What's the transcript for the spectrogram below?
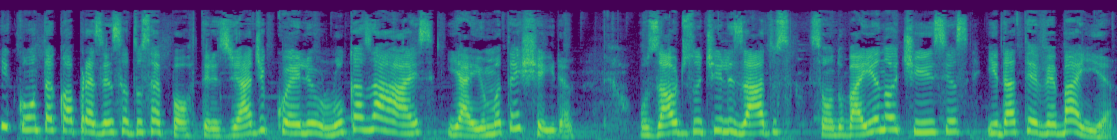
e conta com a presença dos repórteres Jade Coelho, Lucas Arraes e Ailma Teixeira. Os áudios utilizados são do Bahia Notícias e da TV Bahia.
